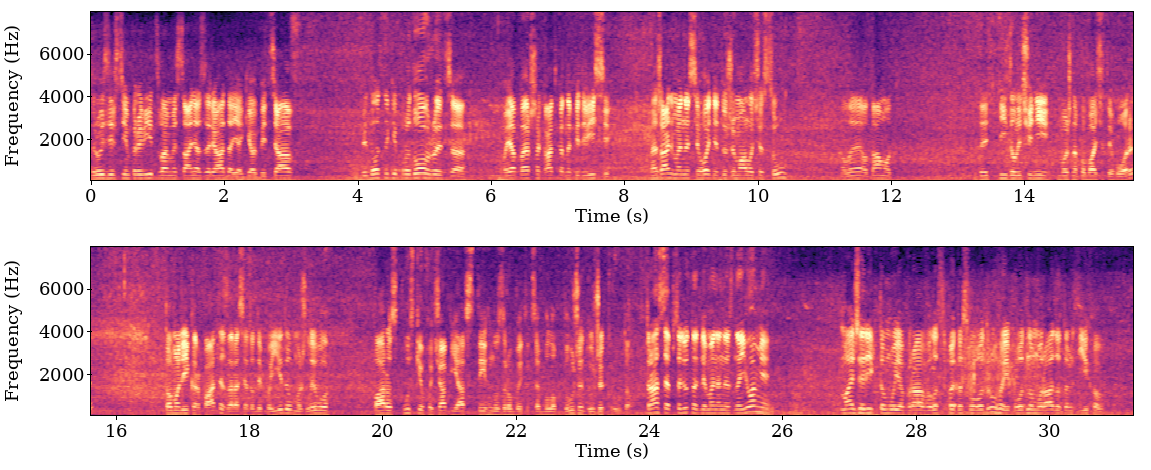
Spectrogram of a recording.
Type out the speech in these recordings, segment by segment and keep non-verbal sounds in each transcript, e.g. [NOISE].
Друзі, всім привіт! З вами Саня Заряда, як і обіцяв. Відосики продовжуються. Моя перша катка на підвісі. На жаль, в мене сьогодні дуже мало часу, але отам от десь в тій далечині можна побачити гори. То малі Карпати, зараз я туди поїду, можливо, пару спусків хоча б я встигну зробити. Це було б дуже-дуже круто. Траси абсолютно для мене незнайомі. Майже рік тому я брав велосипед у свого друга і по одному разу там з'їхав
